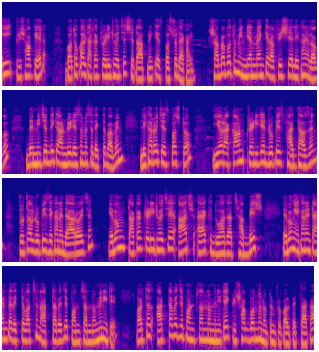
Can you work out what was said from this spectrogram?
এই কৃষকের গতকাল টাকা ক্রেডিট হয়েছে, সেটা আপনাকে স্পষ্ট দেখাই। সর্বপ্রথম ইন্ডিয়ান ব্যাংকের অফিসিয়াল এখানে লগো দেন নিচের দিকে আন্ড্রয়েড এস এম এসে দেখতে পাবেন। লেখা রয়েছে স্পষ্ট your account credited rupees five thousand total rupees এখানে দেওয়া রয়েছে, এবং টাকা ক্রেডিট হয়েছে আজ এক দু এবং এখানে টাইমটা দেখতে পাচ্ছেন আটটা বেজে পঞ্চান্ন মিনিটে। অর্থাৎ আটটা বেজে পঞ্চান্ন মিনিটে কৃষক বন্ধু নতুন প্রকল্পের টাকা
